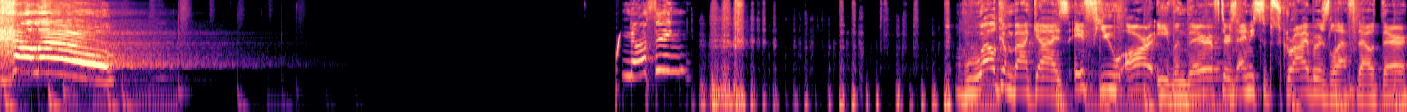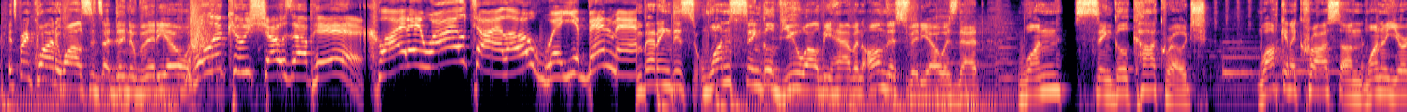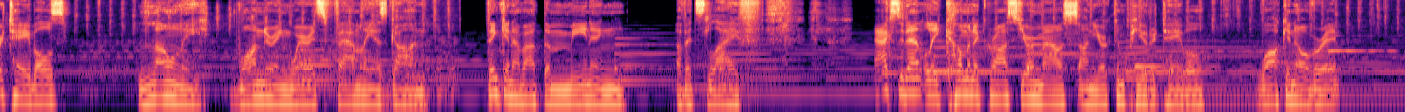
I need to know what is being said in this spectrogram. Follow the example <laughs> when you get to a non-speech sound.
Hello! Nothing? Welcome back, guys. If you are even there, if there's any subscribers left out there, it's been quite a while since I did a video. Well, look who shows up here. Quite a while, Tilo. Where you been, man? I'm betting this one single view I'll be having on this video is that one single cockroach walking across on one of your tables, lonely, wondering where its family has gone, thinking about the meaning of its life. Accidentally coming across your mouse on your computer table, walking over it,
